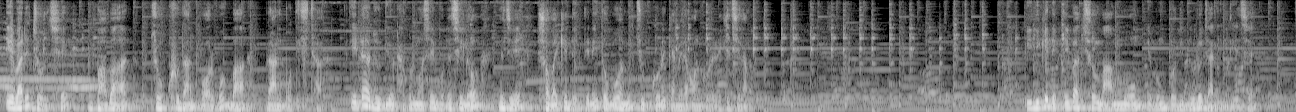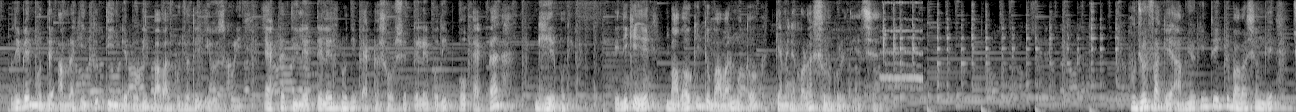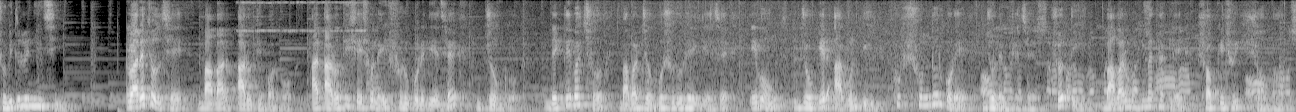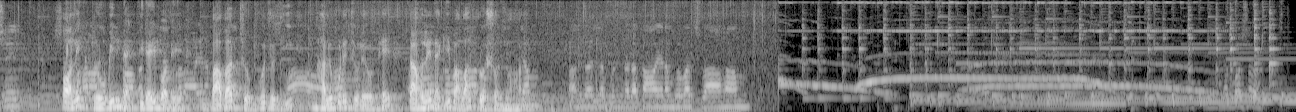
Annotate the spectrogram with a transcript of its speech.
এবারে চলছে বাবার চক্ষুদান পর্ব বা প্রাণ প্রতিষ্ঠা। এটা যদিও ঠাকুরমশাই বলেছিল যে সবাইকে দেখতে নেই, তবুও আমি চুপ করে ক্যামেরা অন করে রেখেছিলাম। এদিকে দেখতেই পাচ্ছ মা মোম এবং প্রদীপগুলো জ্বালিয়ে দিয়েছে। প্রদীপের মধ্যে আমরা কিন্তু তিনটে প্রদীপ বাবার পুজোতে ইউজ করি। একটা তিলের তেলের প্রদীপ, একটা সর্ষের তেলের প্রদীপ ও একটা ঘিয়ের প্রদীপ। এদিকে বাবাও কিন্তু বাবার মতো ক্যামেরা করা শুরু করে দিয়েছে। পুজোর ফাঁকে আমিও কিন্তু একটু বাবার সঙ্গে ছবি তুলে নিয়েছি। এবারে চলছে বাবার আরতি পর্ব, আর আরতি শেষ হলেই শুরু করে দিয়েছে যজ্ঞ। দেখতেই পাচ্ছ, বাবার যজ্ঞ শুরু হয়ে গিয়েছে এবং যজ্ঞের আগুনটি খুব সুন্দর করে জ্বলে উঠেছে। সত্যি বাবার মহিমা থাকলে সব কিছুই সম্ভব। অনেক প্রবীণ ব্যক্তিরাই বলে বাবার যজ্ঞ যদি ভালো করে জ্বলে ওঠে তাহলে নাকি বাবা প্রসন্ন হন।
